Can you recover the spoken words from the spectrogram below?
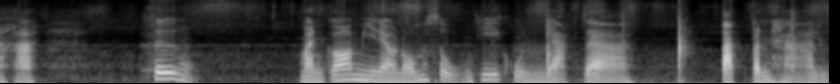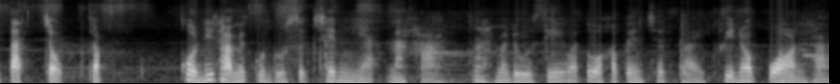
นะคะ ซึ่งมันก็มีแนวโน้มสูงที่คุณอยากจะตัดปัญหาหรือตัดจบกับคนที่ทำให้คุณรู้สึกเช่นนี้นะคะอะมาดูซิว่าตัวเขาเป็นเช่นไร Queen of Wands ค่ะ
